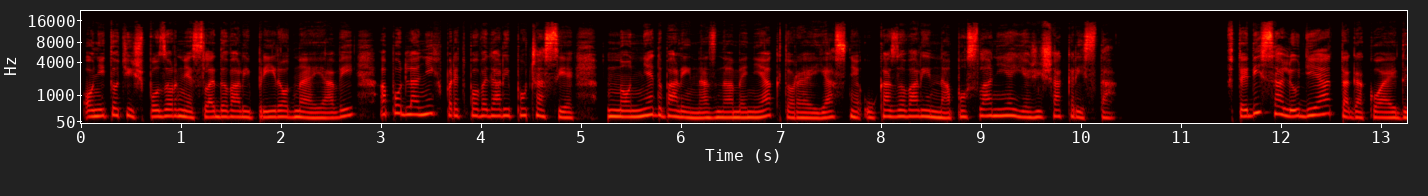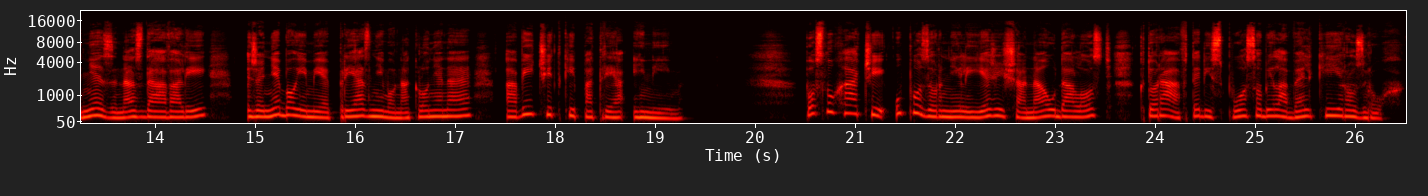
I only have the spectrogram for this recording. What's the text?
Oni totiž pozorne sledovali prírodné javy a podľa nich predpovedali počasie, no nedbali na znamenia, ktoré jasne ukazovali na poslanie Ježiša Krista. Vtedy sa ľudia, tak ako aj dnes, nazdávali, že nebo im je priaznivo naklonené a výčitky patria iným – poslucháči upozornili Ježiša na udalosť, ktorá vtedy spôsobila veľký rozruch.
